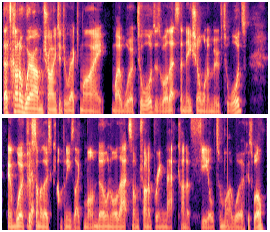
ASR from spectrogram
that's kind of where I'm trying to direct my my work towards as well. That's the niche I want to move towards, and work for Yep. some of those companies like Mondo and all that. So I'm trying to bring that kind of feel to my work as well,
